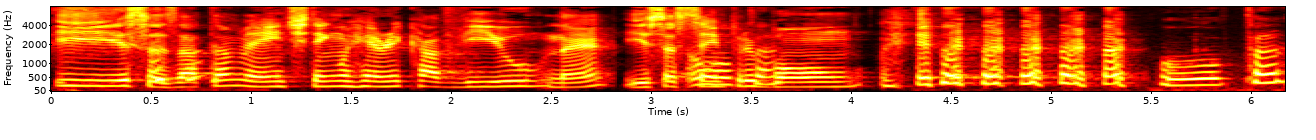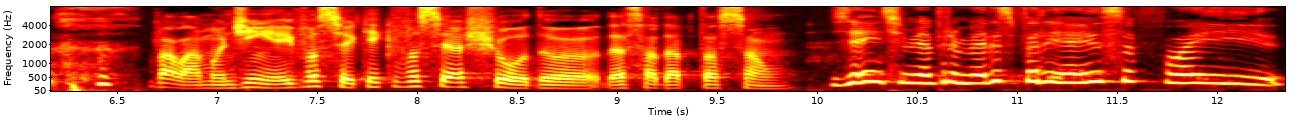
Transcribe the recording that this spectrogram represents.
Isso, exatamente. Tem o Henry Cavill, né? Isso é sempre Opa. bom. Opa! Vai lá, Mandinha, e você? O que, que você achou do, dessa adaptação? Gente, minha primeira experiência foi.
